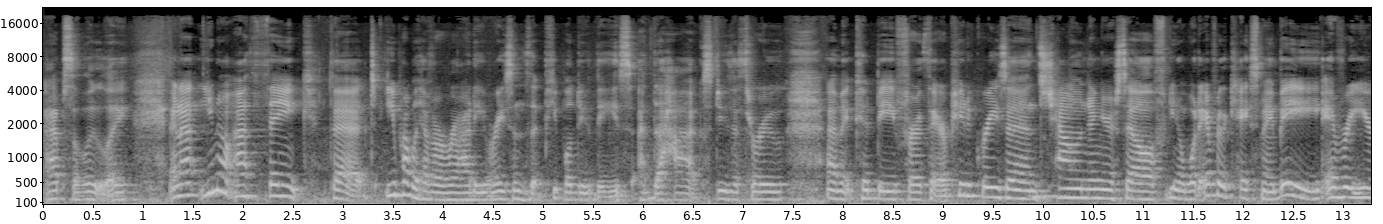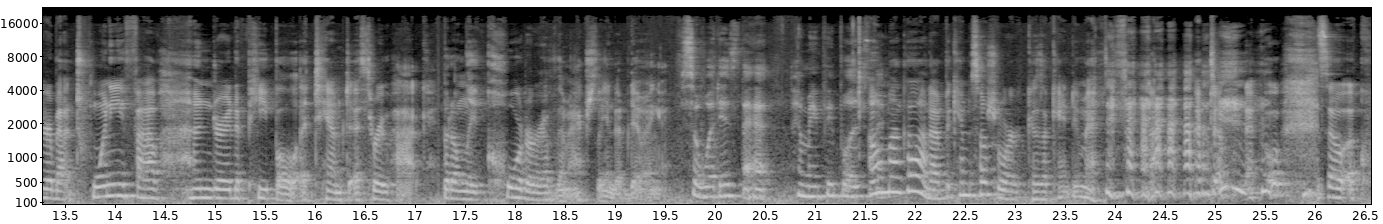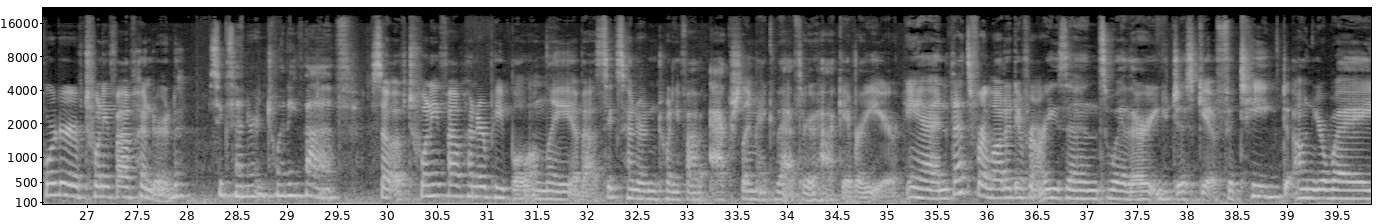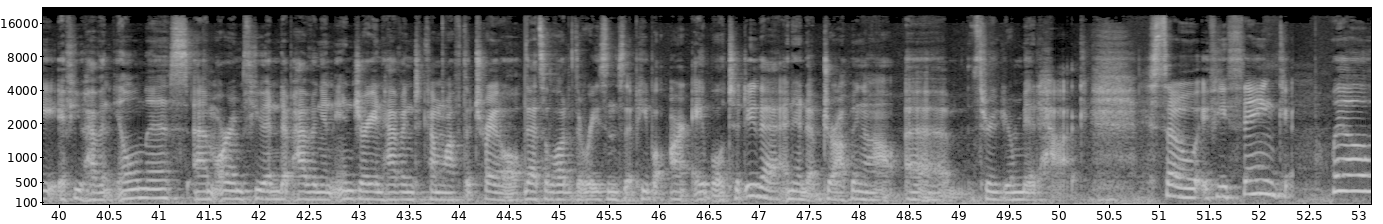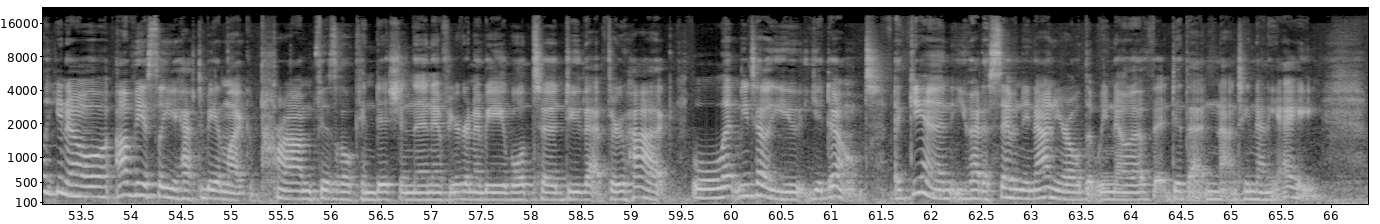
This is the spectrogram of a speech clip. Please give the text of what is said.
Absolutely. And I, you know, I think that you probably have a variety of reasons that people do these, uh, the hikes, do the through. Um, it could be for therapeutic reasons, challenging yourself, you know, whatever the case may be. Every year, about 2,500 people attempt a through hike, but only a quarter of them actually end up doing it. So what is that? How many people is Oh that? my God, I became a social worker because I can't do math. I don't know. So a quarter of 2,500. 625. So of 2,500 people, only about 625 actually make that through hike every year. And that's for a lot of different reasons, whether you just get fatigued on your way, if you have an illness, um, or if you end up having an injury and having to come off the trail. That's a lot of the reasons that people aren't able to do that and end up dropping out um, through your mid hike. So if you think, Well, you know, obviously you have to be in like prime physical condition then if you're going to be able to do that through hike. Let me tell you, you don't. Again, you had a 79 year old that we know of that did that in 1998.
